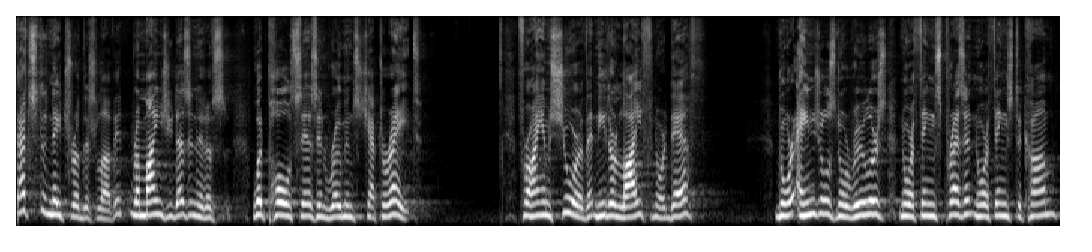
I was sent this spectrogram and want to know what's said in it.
That's the nature of this love. It reminds you, doesn't it, of what Paul says in Romans chapter 8. For I am sure that neither life nor death nor angels, nor rulers, nor things present, nor things to come,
